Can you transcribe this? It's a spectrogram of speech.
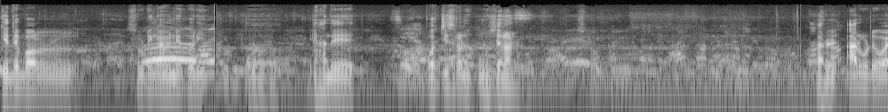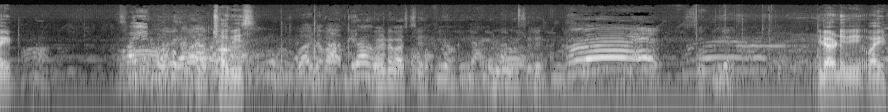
केते बॉल सुटिंग आम नहीं करी तो यहाँ दे पच्चीस रन पहुँचला ना आर गोटे व्हाइट छब्बीस इटा गोटे भी व्हाइट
